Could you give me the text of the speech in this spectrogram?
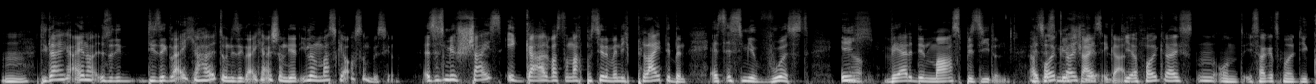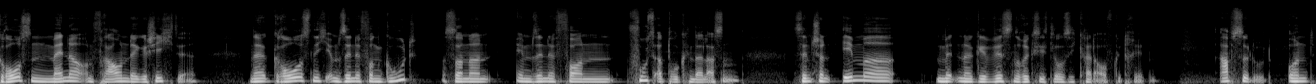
Mhm. Die gleiche Einheit, also die, diese gleiche Haltung, diese gleiche Einstellung, die hat Elon Musk ja auch so ein bisschen. Es ist mir scheißegal, was danach passiert, wenn ich pleite bin. Es ist mir Wurst. Ich Ja. werde den Mars besiedeln. Es ist mir scheißegal. Die erfolgreichsten und ich sage jetzt mal die großen Männer und Frauen der Geschichte. Ne, groß nicht im Sinne von gut, sondern im Sinne von Fußabdruck hinterlassen, sind schon immer mit einer gewissen Rücksichtslosigkeit aufgetreten. Absolut. Und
